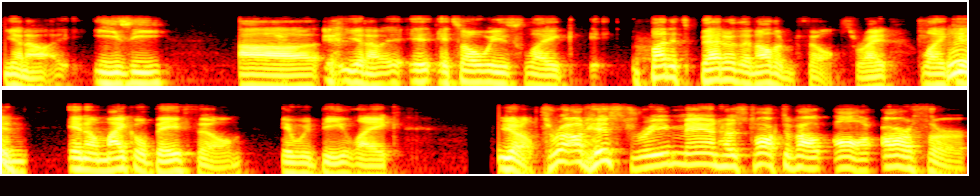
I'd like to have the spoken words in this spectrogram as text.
you know, easy. Uh, you know, it, it's always like, but it's better than other films, right? Like Mm. in in a Michael Bay film, it would be like you know, throughout history, man has talked about Arthur.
